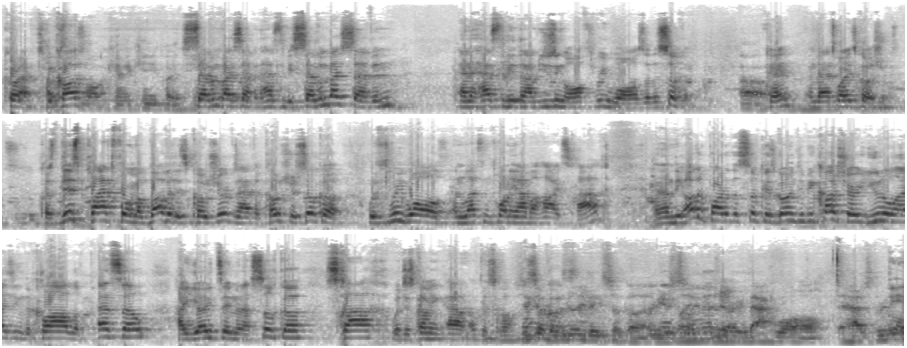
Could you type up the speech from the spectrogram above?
correct. How Because small can, it, can you put it? seven by seven. It has to be seven by seven, and it has to be that I'm using all three walls of the sukkah. Oh. Okay, and that's why it's kosher. Because this platform above it is kosher, because I have a kosher sukkah with three walls and less than 20 amma high schach. And then the other part of the sukkah is going to be kosher, utilizing the klal of pesel, hayoytze min sukkah, schach, which is coming out of the sukkah. Think of a really big sukkah, and We're it's like the that? very back wall. It has three The walls.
